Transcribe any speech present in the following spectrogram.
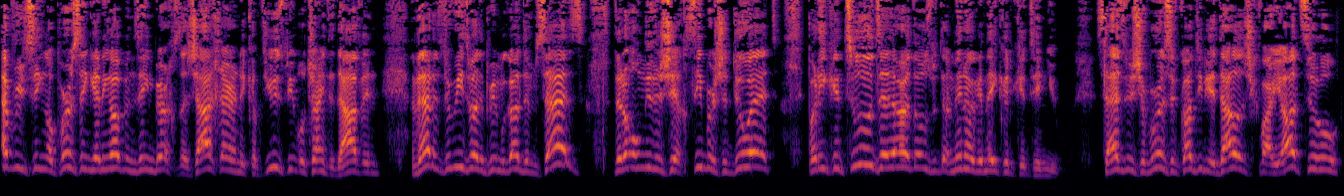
Every single person getting up and saying Berch Zashachar, and it confused people trying to daven. And that is the reason why the Pri Megadim says that only the Sheikh Sibur should do it, but he concludes that there are those with the minog, and they could continue. Says Mishaburas, if Kati Yadalish Kvar Yatsu,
